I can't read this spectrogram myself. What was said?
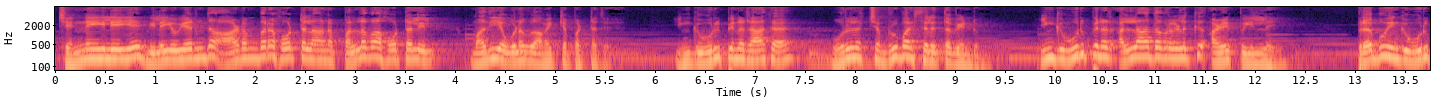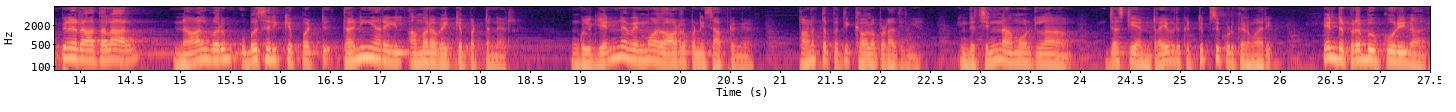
சென்னையிலேயே விலையுயர்ந்த ஆடம்பர ஹோட்டலான பல்லவா ஹோட்டலில் மதிய உணவு அமைக்கப்பட்டது. இங்கு உறுப்பினராக ஒரு லட்சம் ரூபாய் செலுத்த வேண்டும். இங்கு உறுப்பினர் அல்லாதவர்களுக்கு அழைப்பு இல்லை. பிரபு இங்கு உறுப்பினராதலால் நால்வரும் உபசரிக்கப்பட்டு தனி அறையில் அமர வைக்கப்பட்டனர். உங்களுக்கு என்ன வேணுமோ அதை ஆர்டர் பண்ணி சாப்பிடுங்க. பணத்தை பற்றி கவலைப்படாதீங்க. இந்த சின்ன அமௌண்ட்லாம் ஜஸ்ட் என் டிரைவருக்கு டிப்ஸ் கொடுக்குற மாதிரி. என்று பிரபு கூறினார்.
